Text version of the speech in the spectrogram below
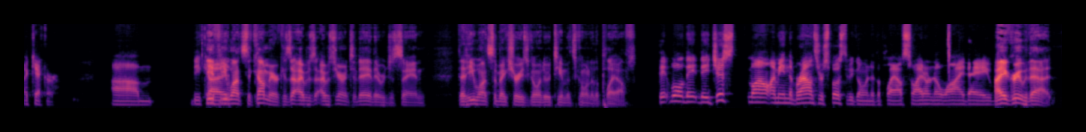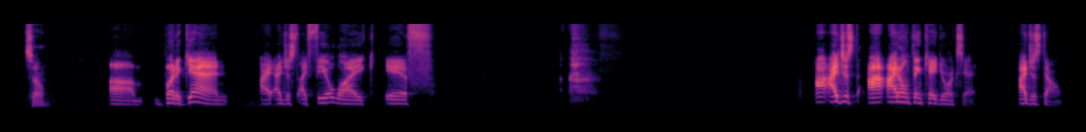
a kicker, um, because if he wants to come here, because I was I was hearing today they were just saying that he wants to make sure he's going to a team that's going to the playoffs. They, well, they they just well, I mean, the Browns are supposed to be going to the playoffs, so I don't know why they. I agree with that. So Um, but again, I, I just I feel like if I, I just I, I don't think Cade York's it. I just don't.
